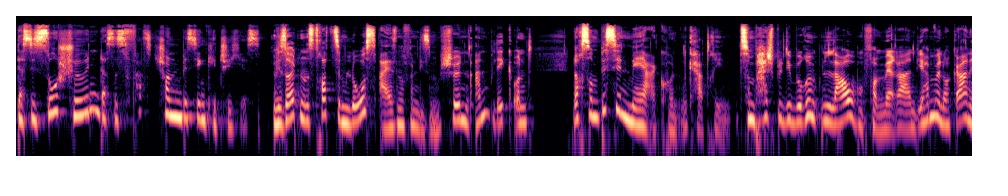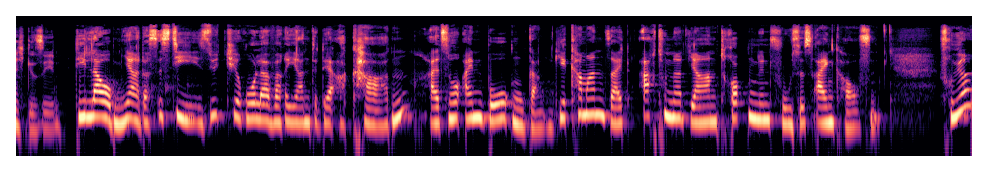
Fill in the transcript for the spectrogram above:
Das ist so schön, dass es fast schon ein bisschen kitschig ist. Wir sollten uns trotzdem loseisen von diesem schönen Anblick und noch so ein bisschen mehr erkunden, Katrin. Zum Beispiel die berühmten Lauben von Meran, die haben wir noch gar nicht gesehen. Die Lauben, ja, das ist die Südtiroler Variante der Arkaden, also ein Bogengang. Hier kann man seit 800 Jahren trockenen Fußes einkaufen. Früher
